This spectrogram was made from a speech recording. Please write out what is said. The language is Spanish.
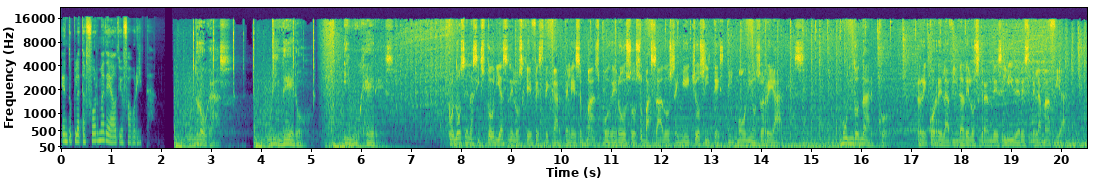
en tu plataforma de audio favorita. Drogas, dinero y mujeres. Conoce las historias de los jefes de cárteles más poderosos basados en hechos y testimonios reales. Mundo Narco. Recorre la vida de los grandes líderes de la mafia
